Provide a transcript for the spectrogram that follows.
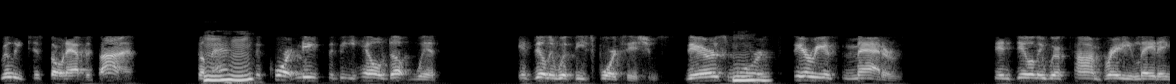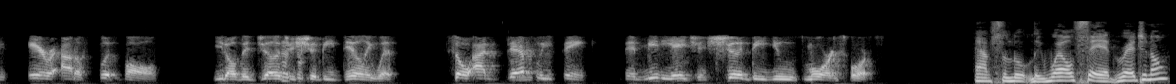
really just don't have the time. The mm-hmm. last thing the court needs to be held up with is dealing with these sports issues. There's more mm-hmm. serious matters than dealing with Tom Brady letting air out of football, you know, the judges should be dealing with. So I definitely think that mediation should be used more in sports. Absolutely. Well said. Reginald?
